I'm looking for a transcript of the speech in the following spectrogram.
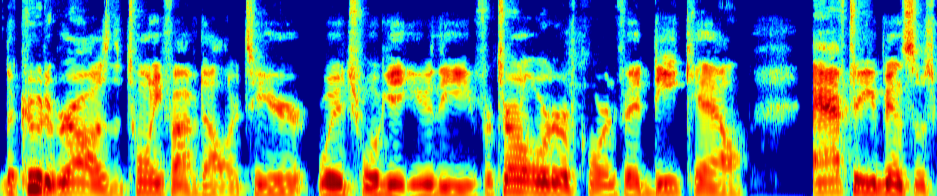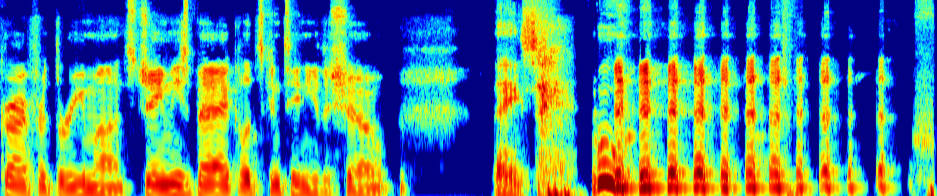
the coup de grace is the twenty five dollar tier, which will get you the Fraternal Order of Corn Fed decal after you've been subscribed for three months. Jamie's back. Let's continue the show. Thanks.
